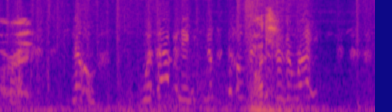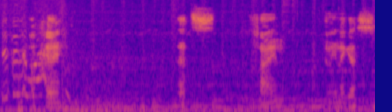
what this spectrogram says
Alright. No! What's happening? No, no, this, What? this isn't right! This isn't Okay. right! That's fine. I mean, I guess.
